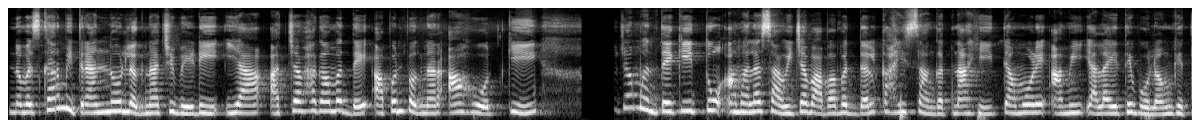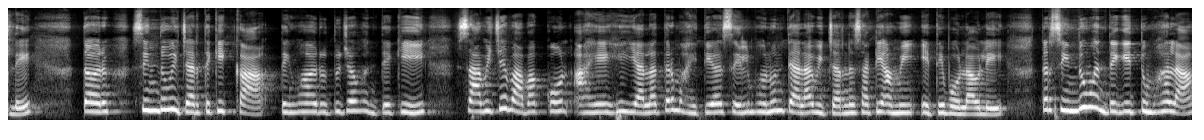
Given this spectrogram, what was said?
नमस्कार मित्रांनो लग्नाची बेडी या आजच्या भागामध्ये आपण बघणार आहोत की तुझ्या म्हणते की तू आम्हाला सावीच्या बाबाबद्दल काहीच सांगत नाही त्यामुळे आम्ही याला येथे बोलावून घेतले. तर सिंधू विचारते की का? तेव्हा ऋतुजा म्हणते की सावीचे बाबा कोण आहे हे याला तर माहिती असेल म्हणून त्याला विचारण्यासाठी आम्ही येथे बोलावले. तर सिंधू म्हणते की तुम्हाला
